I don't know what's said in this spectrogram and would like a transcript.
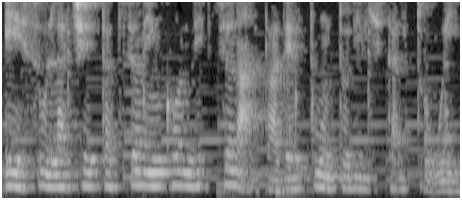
e sull'accettazione incondizionata del punto di vista altrui.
